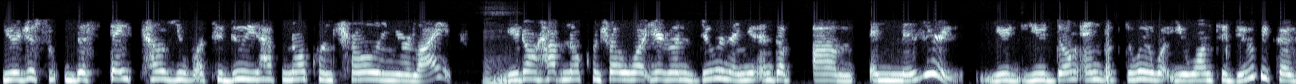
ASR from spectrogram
you're just the state tells you what to do. You have no control in your life. Mm-hmm. You don't have no control what you're going to do, and then you end up um, in misery. You you don't end up doing what you want to do because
